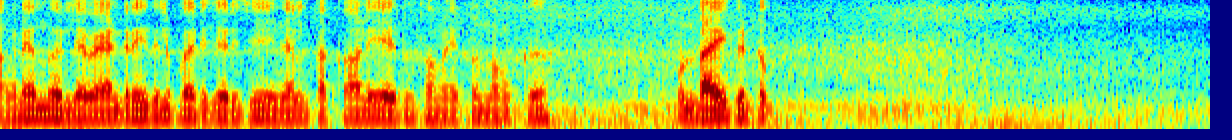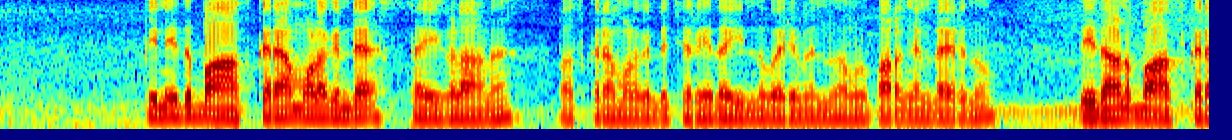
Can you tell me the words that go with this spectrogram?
അങ്ങനെയൊന്നുമില്ല. വേണ്ട രീതിയിൽ പരിചരിച്ച് കഴിഞ്ഞാൽ തക്കാളി ഏത് സമയത്തും നമുക്ക് ഉണ്ടായി കിട്ടും. പിന്നെ ഇത് ഭാസ്കര മുളകിന്റെ തൈകളാണ്. ഭാസ്കര മുളകിന്റെ ചെറിയ തൈ ഇന്ന് വരുമെന്ന് നമ്മൾ പറഞ്ഞിട്ടുണ്ടായിരുന്നു. ഇത് ഇതാണ് ഭാസ്കര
